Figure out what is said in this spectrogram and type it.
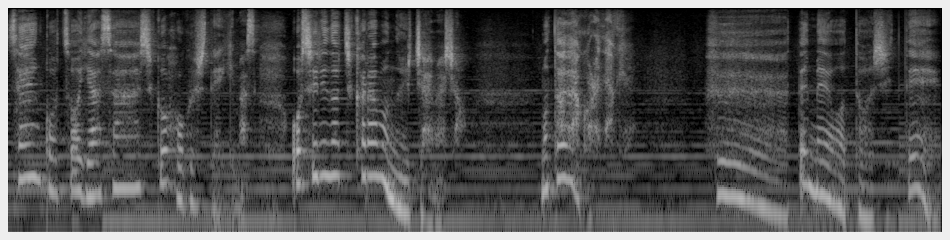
仙骨を優しくほぐしていきます。お尻の力も抜いちゃいましょう。もうただこれだけ。ふーって目を閉じて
